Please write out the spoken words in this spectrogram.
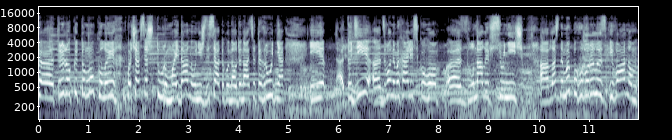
е, три роки тому, коли почався штурм майдану у ніч з 10 на 11 грудня, і е, тоді дзвони Михайлівського злунали всю ніч. Власне, ми поговорили з Іваном.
